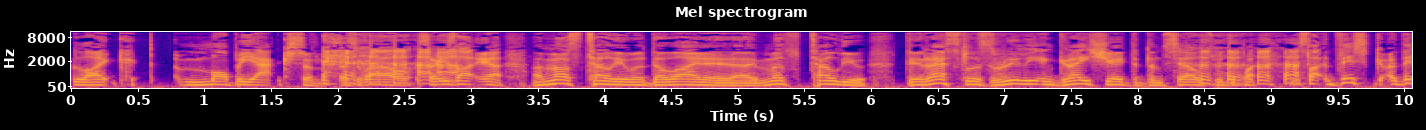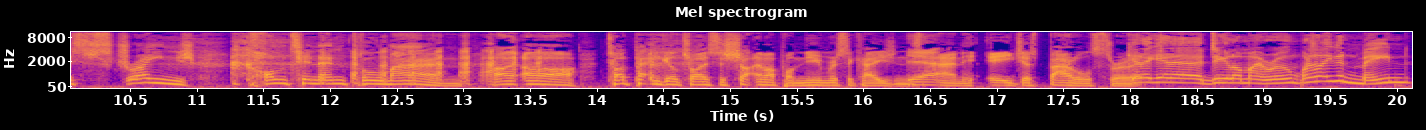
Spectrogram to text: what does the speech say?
like, mobby accent as well. so he's like, yeah, I must tell you, we're delighted. I must tell you, the wrestlers really ingratiated themselves with the. po-" it's like this, this strange continental man. I, ah, Todd Pettingill tries to shut him up on numerous occasions, Yeah. and he, he just barrels through Can it. I get a deal on my room? What does that even mean?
